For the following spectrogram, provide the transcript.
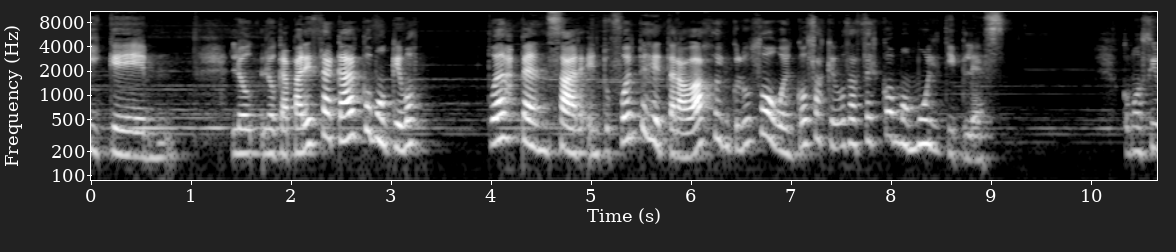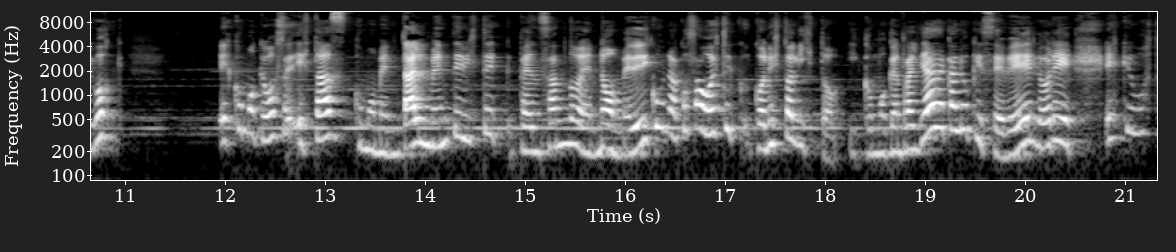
y que mm, lo, que aparece acá como que vos puedas pensar en tus fuentes de trabajo incluso o en cosas que vos haces como múltiples. Como si vos... Es como que vos estás como mentalmente, viste, pensando en, no, me dedico a una cosa o esto y con esto listo. Y como que en realidad acá lo que se ve, Lore, es que vos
